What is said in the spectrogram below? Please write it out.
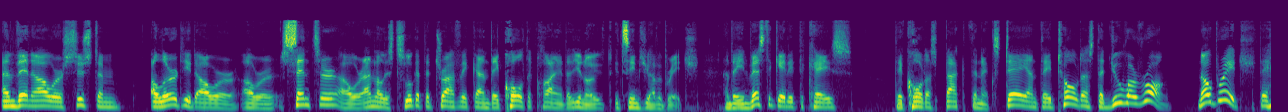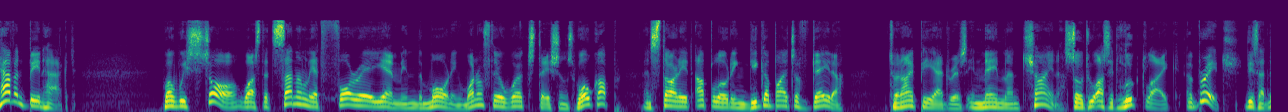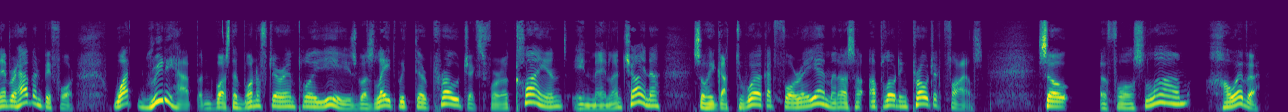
and then our system alerted our our center, our analysts look at the traffic, and they called the client that you know it, it seems you have a breach, and they investigated the case. They called us back the next day and they told us that you were wrong. No breach. They haven't been hacked. What we saw was that suddenly at 4 a.m. in the morning, one of their workstations woke up and started uploading gigabytes of data to an IP address in mainland China. So to us, it looked like a breach. This had never happened before. What really happened was that one of their employees was late with their projects for a client in mainland China. So he got to work at 4 a.m. and was uploading project files. So a false alarm, however,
